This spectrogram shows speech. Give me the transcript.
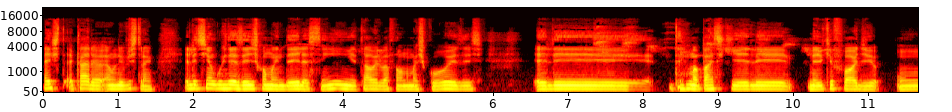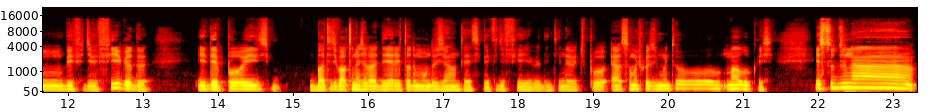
é, cara, é um livro estranho. Ele tinha alguns desejos com a mãe dele assim e tal, ele vai falando umas coisas. Ele tem uma parte que ele meio que fode um bife de fígado e depois bota de volta na geladeira e todo mundo janta esse bife de fígado, entendeu? Tipo, é, são umas coisas muito malucas. Isso tudo na,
